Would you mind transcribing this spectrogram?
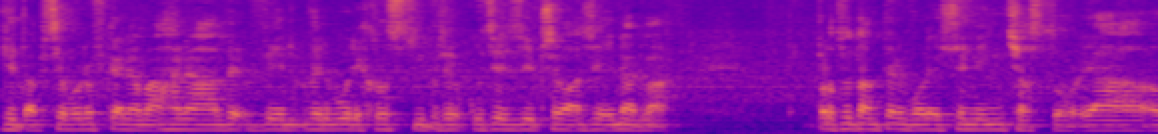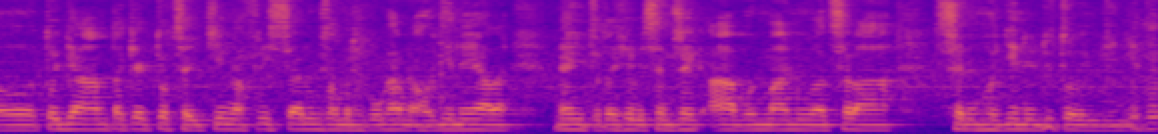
že ta převodovka je namáhaná ve, ve, ve dvou rychlostí, protože kluci jezdí převážně 1-2 proto tam ten volej se mění často. Já to dělám tak, jak to cítím na freestylu, samozřejmě koukám na hodiny, ale není to tak, že bych jsem řekl, a on má 0,7 hodiny, jdu to vyměnit. Uh-huh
